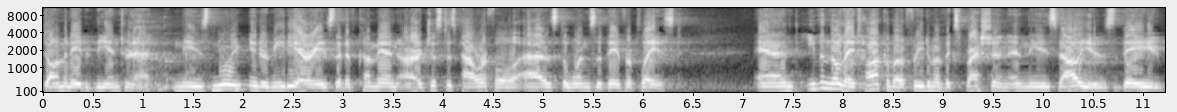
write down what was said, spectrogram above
dominated the internet. And these new intermediaries that have come in are just as powerful as the ones that they've replaced. And even though they talk about freedom of expression and these values, they,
